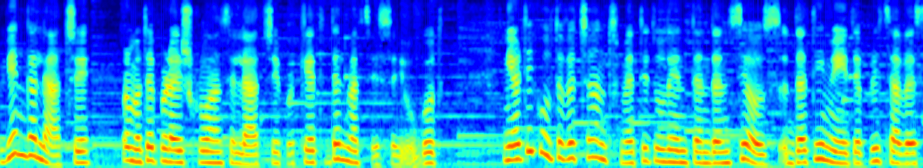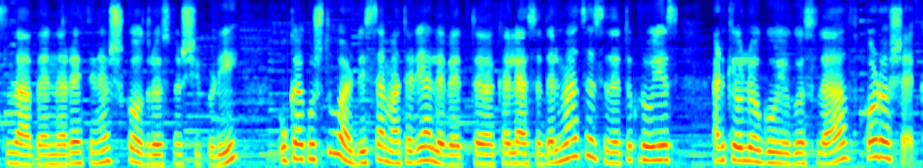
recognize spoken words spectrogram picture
vjen nga Laçi, për më tepër ai shkruan se Laçi përket Dalmacisë së Jugut. Një artikull të veçantë me titullin tendencioz, datimi i tepricave sllave në rrethin e Shkodrës në Shqipëri, u ka kushtuar disa materialeve të Kalasë së Dalmacës dhe të Krujës arkeologu jugosllav Koroshek.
